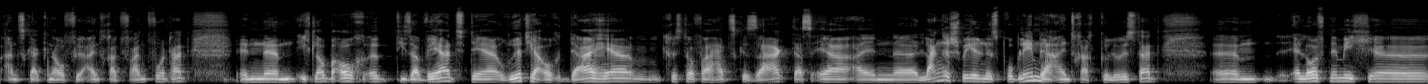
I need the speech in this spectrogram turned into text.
Ansgar Knauf für Eintracht Frankfurt hat. Denn ähm, ich glaube auch, äh, dieser Wert, der rührt ja auch daher, Christopher hat es gesagt, dass er ein äh, lange schwelendes Problem der Eintracht gelöst hat. Ähm, er läuft nämlich äh,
